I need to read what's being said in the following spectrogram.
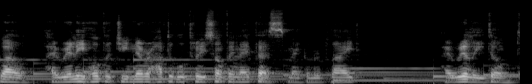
Well, I really hope that you never have to go through something like this, Michael replied. I really don't.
